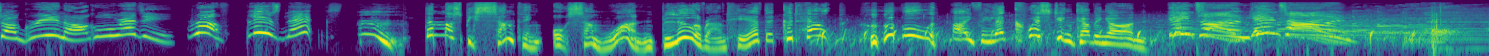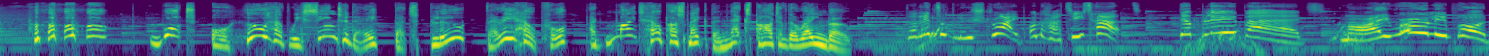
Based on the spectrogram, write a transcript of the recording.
Got our green arc already. Ruff, blue's next. Hmm, there must be something or someone blue around here that could help. I feel a question coming on. Game time! Game time! what or who have we seen today that's blue, very helpful, and might help us make the next part of the rainbow? The little blue stripe on Hatty's hat. The bluebirds. My roly pod.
